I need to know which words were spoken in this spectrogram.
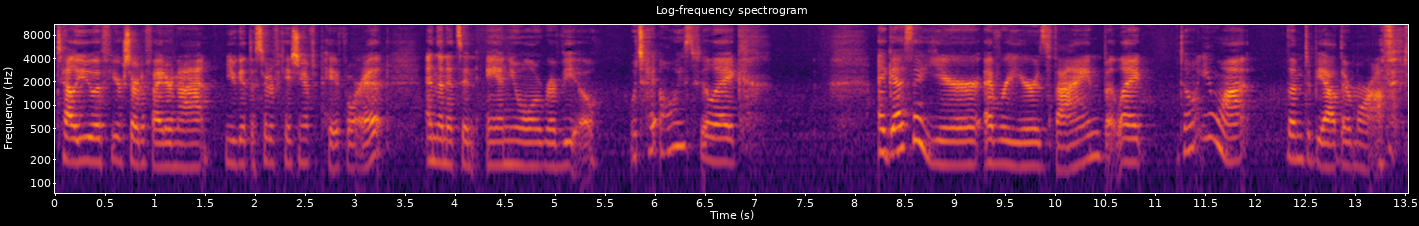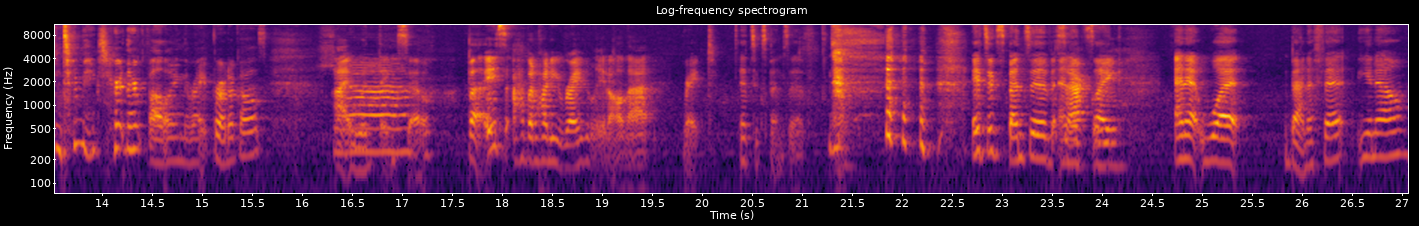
tell you if you're certified or not. You get the certification, you have to pay for it. And then it's an annual review, which I always feel like I guess a year every year is fine, but like, don't you want them to be out there more often to make sure they're following the right protocols? I would think so. But It's ah, but how do you regulate all that? right, it's expensive. it's expensive and it's like and at what benefit, you know?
